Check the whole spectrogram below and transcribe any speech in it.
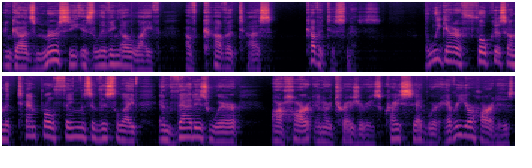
and God's mercy is living a life of covetous, covetousness. But we get our focus on the temporal things of this life, and that is where our heart and our treasure is. Christ said, Wherever your heart is,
